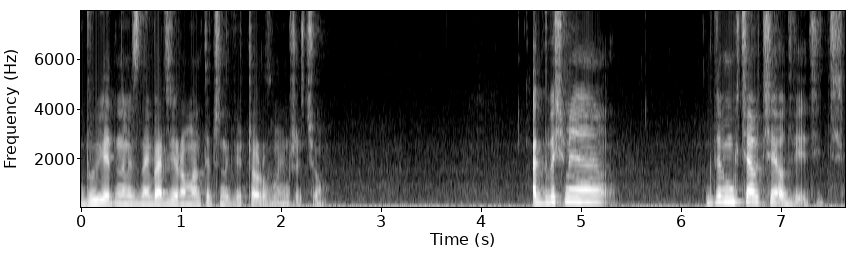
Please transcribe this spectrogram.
był jednym z najbardziej romantycznych wieczorów w moim życiu. A gdybyśmy, gdybym chciał Cię odwiedzić,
